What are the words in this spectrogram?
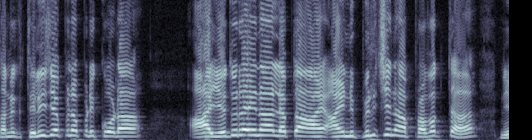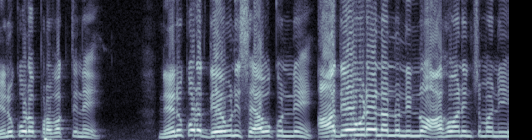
తనకు తెలియజెప్పినప్పటికి కూడా ఆ ఎదురైన లేకపోతే ఆయన్ని పిలిచిన ప్రవక్త నేను కూడా ప్రవక్తనే. నేను కూడా దేవుని సేవకుణ్ణి. ఆ దేవుడే నన్ను నిన్ను ఆహ్వానించమని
